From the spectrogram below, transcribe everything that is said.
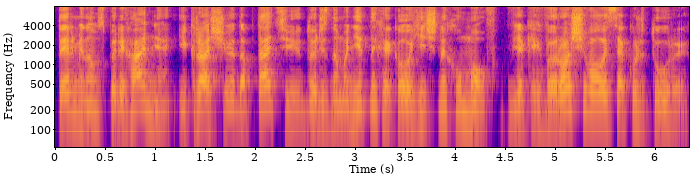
терміном зберігання і кращою адаптацією до різноманітних екологічних умов, в яких вирощувалися культури.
